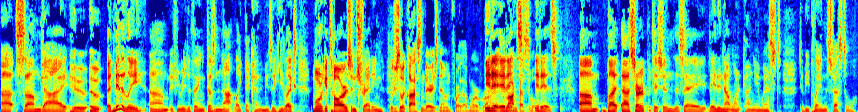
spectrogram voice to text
uh, some guy who, who admittedly, um, if you read the thing, does not like that kind of music. He likes more guitars and shredding. Which is what Glastonbury is known for, though, more of a rock, It, it rock is. festival. It is. Um, but uh, started a petition to say they did not want Kanye West to be playing this festival.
